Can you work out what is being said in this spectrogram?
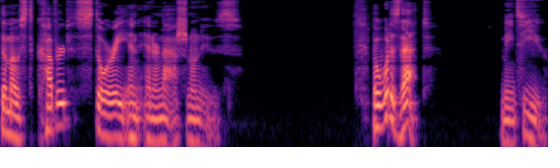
the most covered story in international news. But what does that mean to you?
